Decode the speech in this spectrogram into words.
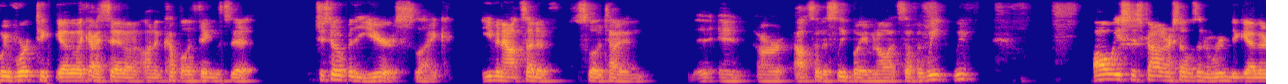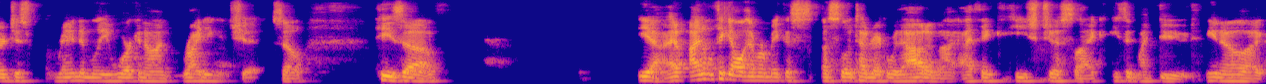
We've worked together, like I said, on, on a couple of things that just over the years, like even outside of Slo/Tide and, and or outside of Sleepwave and all that stuff, and we we've always just found ourselves in a room together, just randomly working on writing and shit. So he's uh yeah, I, I don't think I'll ever make a, a slo/tide record without him. I, I think he's just like he's like my dude, you know, like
